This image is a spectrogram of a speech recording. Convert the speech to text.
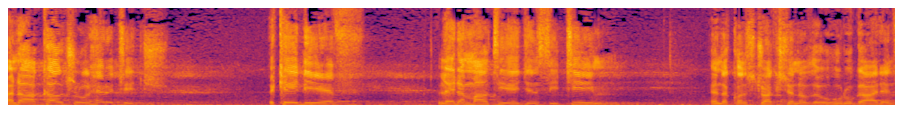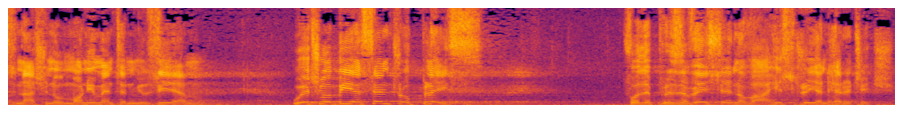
and our cultural heritage, the KDF led a multi-agency team in the construction of the Uhuru Gardens National Monument and Museum, which will be a central place for the preservation of our history and heritage.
